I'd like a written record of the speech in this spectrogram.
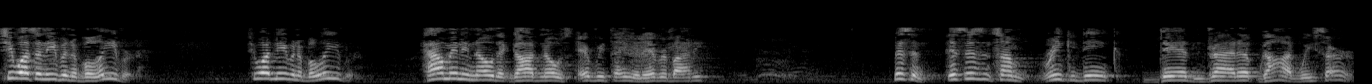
She wasn't even a believer. She wasn't even a believer. How many know that God knows everything and everybody? Listen, this isn't some rinky dink, dead and dried up God we serve.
